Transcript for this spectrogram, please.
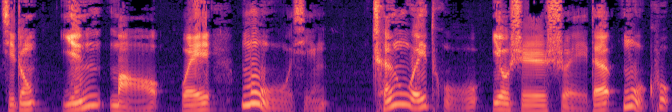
其中寅卯为木五行，辰为土，又是水的木库。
